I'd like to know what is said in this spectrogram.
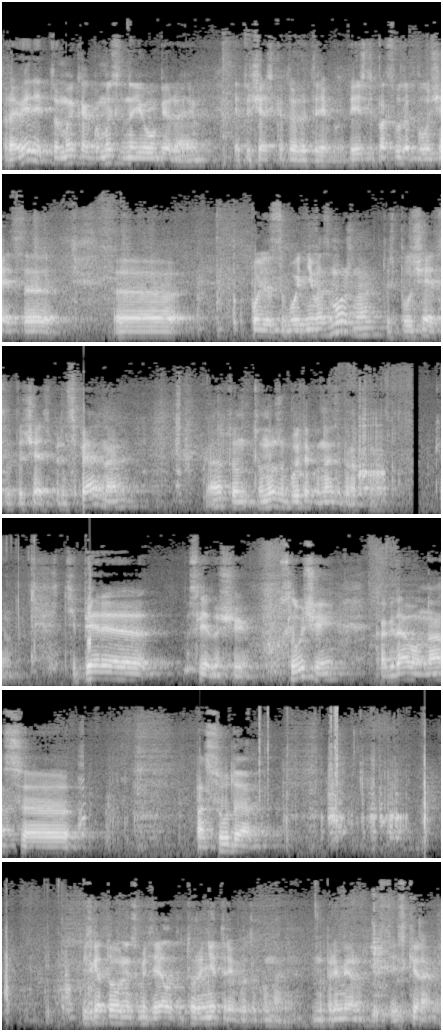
проверить, то мы как бы мысленно ее убираем, эту часть, которая требует. И если посуда, получается, э, пользоваться будет невозможно, то есть получается эта часть принципиальная, да, то, то нужно будет окунать за браком. Okay. Теперь э, следующий случай, когда у нас э, посуда изготовлена из материала, который не требует окунания. Например, из керамики.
